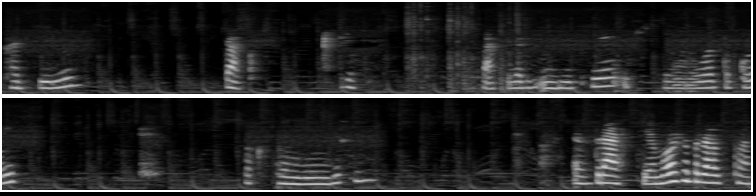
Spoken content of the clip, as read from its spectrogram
Хотели. Так. Так, подождите. Вот такой. Так, прям деньги. Здравствуйте, можно, пожалуйста,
